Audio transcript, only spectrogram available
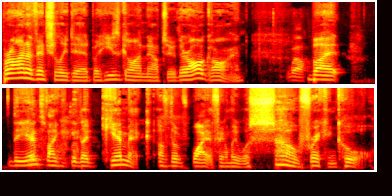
Braun eventually did, but he's gone now too. They're all gone. Well, But the Vince- like the gimmick of the Wyatt family was so freaking cool.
